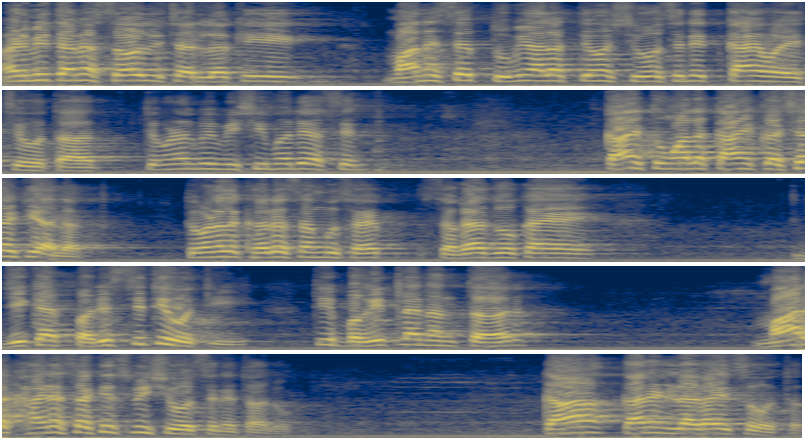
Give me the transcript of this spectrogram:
आणि मी त्यांना सहज विचारलं की माने साहेब तुम्ही आलात तेव्हा शिवसेनेत काय व्हायचे होतात? ते म्हणाल मी विशीमध्ये असेल काय तुम्हाला काय कशासाठी आलात? ते म्हणाले खरं सांगू साहेब सगळा जो काय जी काय परिस्थिती होती ती बघितल्यानंतर मार खाण्यासाठीच मी शिवसेनेत आलो. का? कारण लढायचं होतं.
